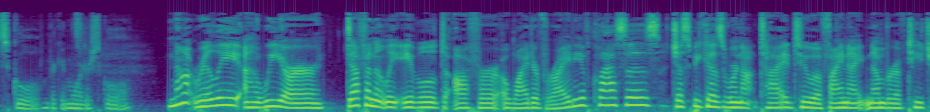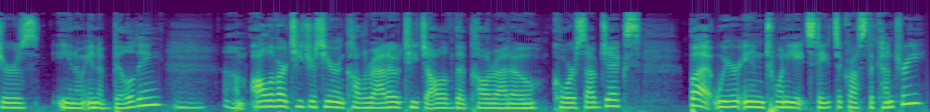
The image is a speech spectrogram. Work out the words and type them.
school, brick and mortar school? Not really. Uh, we are definitely able to offer a wider variety of classes just because we're not tied to a finite number of teachers, you know, in a building. Mm-hmm. Um, all of our teachers here in Colorado teach all of the Colorado core subjects, but we're in 28 states across the country.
